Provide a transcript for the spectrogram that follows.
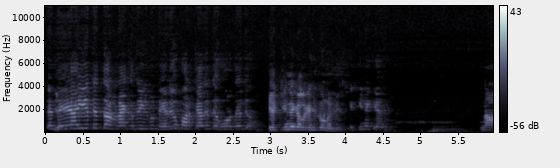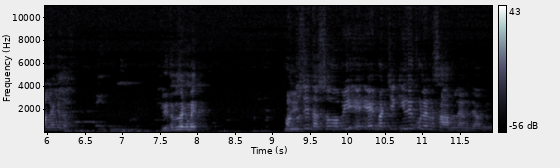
ਤੇ ਦੇ ਆਈਏ ਤੇ ਧਰਨਾ ਇੱਕ ਤਰੀਕ ਨੂੰ ਦੇ ਦਿਓ ਪਰਚਾ ਦੇ ਤੇ ਹੋਰ ਦੇ ਦਿਓ। ਇਹ ਕਿਹਨੇ ਗੱਲ ਕਹੀ ਤੁਹਾਨੂੰ ਜੀ? ਇਹ ਕਿਹਨੇ ਕਿਹਾ ਜੀ? ਨਾਂ ਲੈ ਕੇ ਦੱਸ। ਪ੍ਰੀਤਮ ਸਿੰਘ ਨੇ। ਹੁਣ। ਤੁਸੀਂ ਦੱਸੋ ਵੀ ਇਹ ਇਹ ਬੱਚੀ ਕਿਹਦੇ ਕੋਲੇ ਇਨਸਾਫ ਲੈਣ ਜਾਵੇ?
